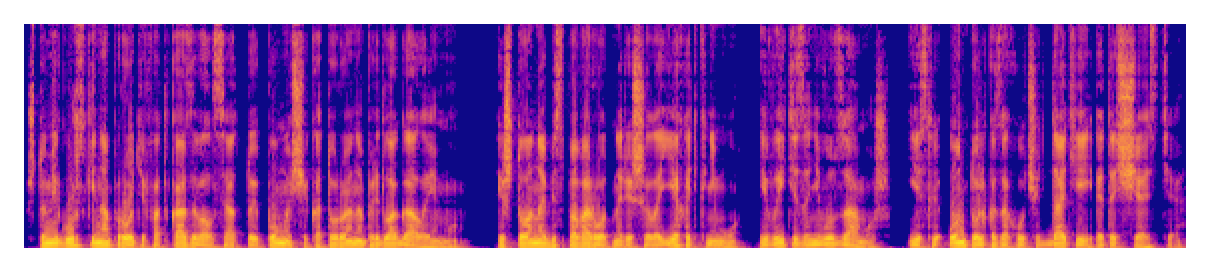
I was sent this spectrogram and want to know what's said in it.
что Мигурский, напротив, отказывался от той помощи, которую она предлагала ему, и что она бесповоротно решила ехать к нему и выйти за него замуж если он только захочет дать ей это счастье.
